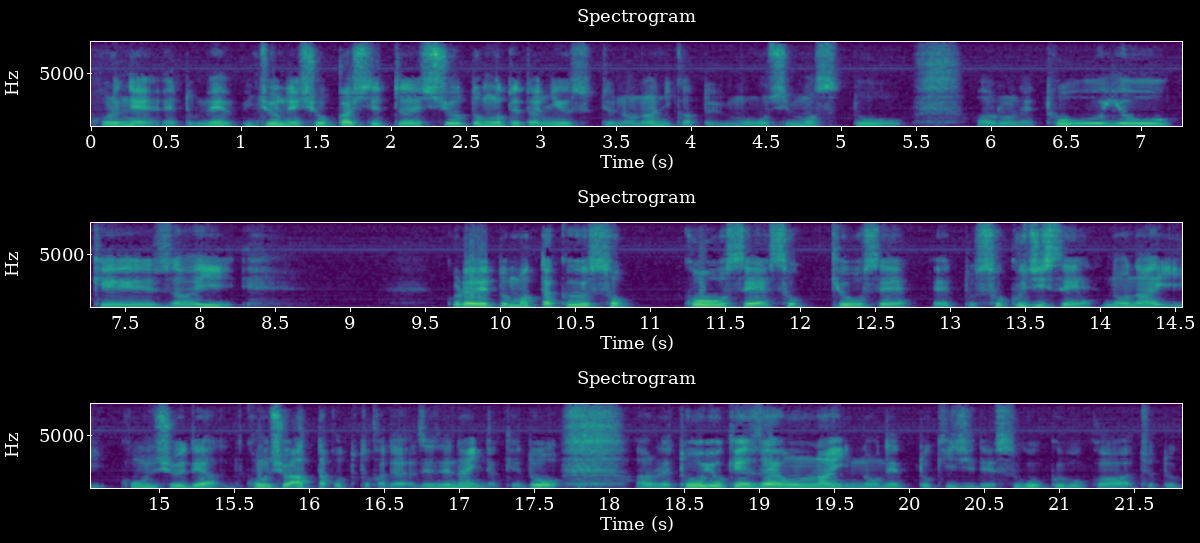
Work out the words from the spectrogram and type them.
これね、えっと、め一応ね、紹介してたしようと思ってたニュースっていうのは何かと申しますと、あのね、東洋経済、これ、えっと、全く即効性、即興性、えっと、即時性のない今週で、今週あったこととかでは全然ないんだけど、あのね、東洋経済オンラインのネット記事ですごく僕はちょっと、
